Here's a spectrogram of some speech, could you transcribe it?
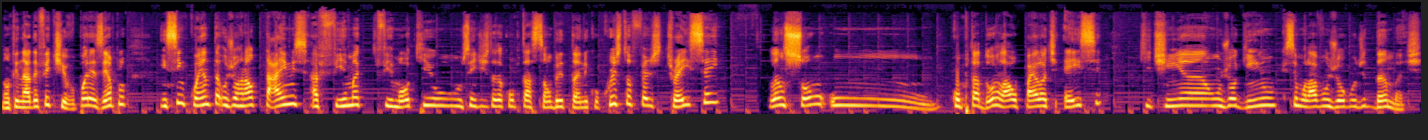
não tem nada efetivo. Por exemplo, em 50, o jornal Times afirma, afirmou que o cientista da computação britânico Christopher Tracy lançou um computador lá, o Pilot Ace, que tinha um joguinho que simulava um jogo de damas.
